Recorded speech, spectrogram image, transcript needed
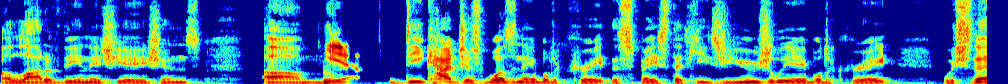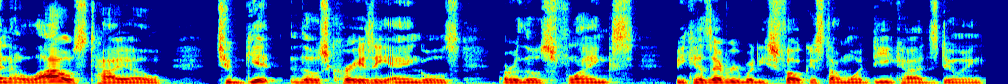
a lot of the initiations. Um, Yeah. Decod just wasn't able to create the space that he's usually able to create, which then allows Tayo to get those crazy angles or those flanks because everybody's focused on what Decod's doing.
